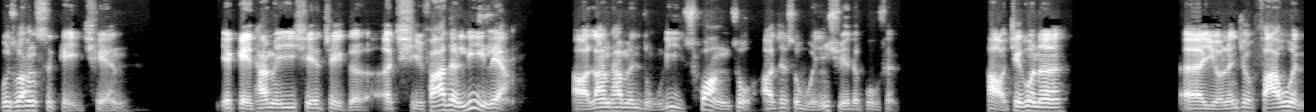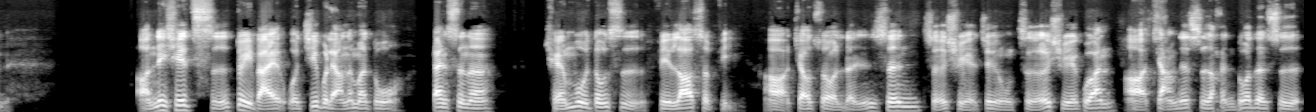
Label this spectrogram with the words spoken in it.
不光是给钱，也给他们一些这个呃启发的力量，啊，让他们努力创作啊，这是文学的部分。好，结果呢？”呃，有人就发问，啊，那些词对白我记不了那么多，但是呢，全部都是 philosophy 啊，叫做人生哲学这种哲学观啊，讲的是很多的是，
